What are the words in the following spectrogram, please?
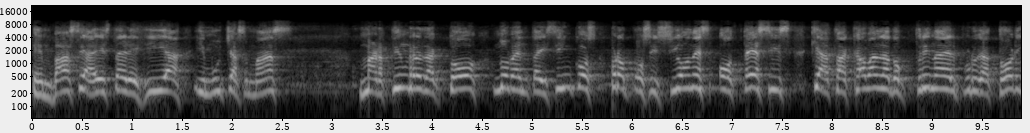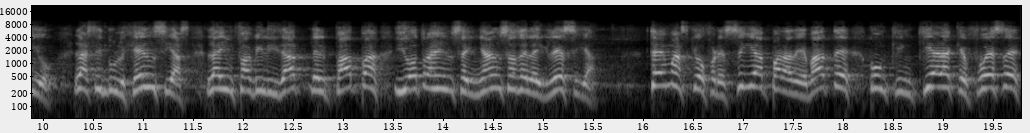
En base a esta herejía y muchas más, Martín redactó 95 proposiciones o tesis que atacaban la doctrina del purgatorio, las indulgencias, la infabilidad del Papa y otras enseñanzas de la iglesia. Temas que ofrecía para debate con quien quiera que fuese,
